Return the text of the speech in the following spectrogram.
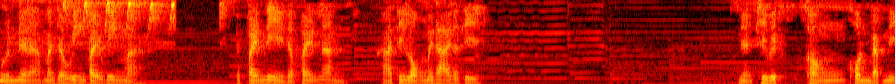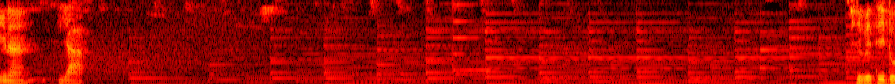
มึนเนี่ยนะมันจะวิ่งไปวิ่งมา เดี๋ยวไปนี่ เดี๋ยวไปนั่น หาที่ลงไม่ได้สักที เนี่ยชีวิตของคนแบบนี้นะ ยาก ชีวิตที่ดู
